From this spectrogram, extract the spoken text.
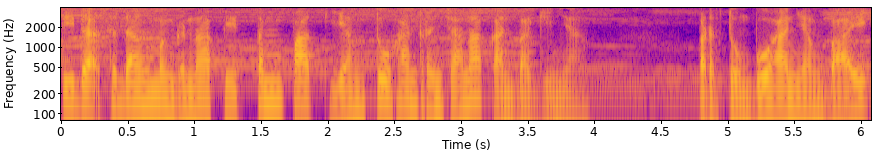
tidak sedang menggenapi tempat yang Tuhan rencanakan baginya pertumbuhan yang baik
